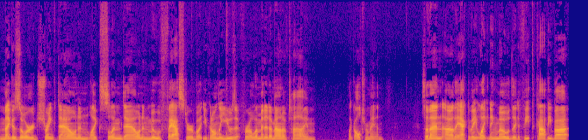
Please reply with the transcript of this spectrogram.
Megazord shrink down and, like, slim down and move faster, but you can only use it for a limited amount of time. Like Ultraman. So then, uh, they activate Lightning Mode, they defeat the Copybot,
